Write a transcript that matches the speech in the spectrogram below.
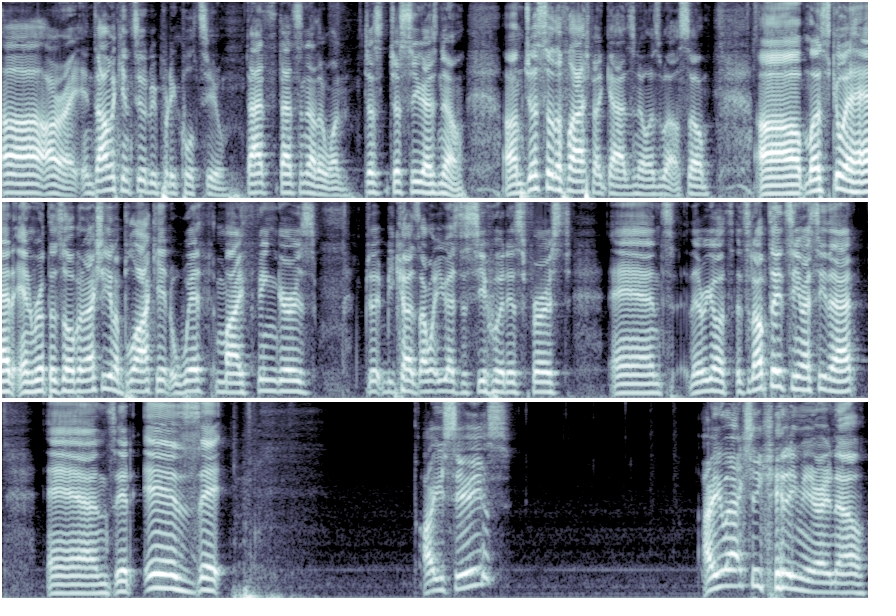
Uh, all right, and Ndamukong Suh would be pretty cool too. That's that's another one. Just just so you guys know, um, just so the flashback guys know as well. So, uh, let's go ahead and rip this open. I'm actually gonna block it with my fingers because I want you guys to see who it is first. And there we go. It's, it's an update team. I see that, and it is it are you serious? Are you actually kidding me right now?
